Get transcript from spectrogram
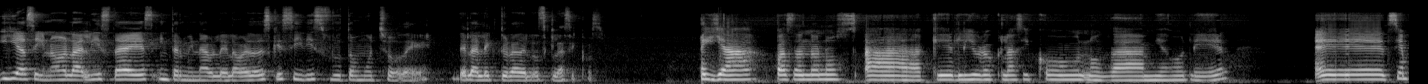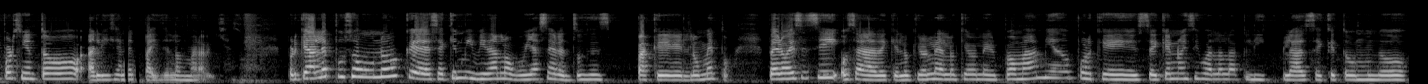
Y así, ¿no? La lista es interminable. La verdad es que sí disfruto mucho de, la lectura de los clásicos. Y ya pasándonos a qué libro clásico nos da miedo leer. Eh, 100% Alicia en el País de las Maravillas. Porque ya le puso uno que sé que en mi vida lo voy a hacer, entonces, ¿para qué lo meto? Pero ese sí, o sea, de que lo quiero leer, lo quiero leer, pero me da miedo porque sé que no es igual a la película, sé que todo el mundo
